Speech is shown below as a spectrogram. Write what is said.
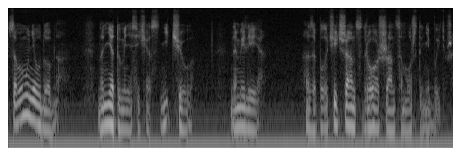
Самому неудобно. Но нет у меня сейчас ничего. На мели я. А заполучить шанс, другого шанса может и не быть уже.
